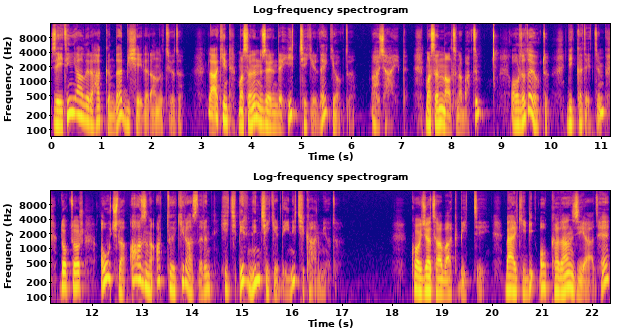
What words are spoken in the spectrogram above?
zeytinyağları hakkında bir şeyler anlatıyordu. Lakin masanın üzerinde hiç çekirdek yoktu. Acayip. Masanın altına baktım. Orada da yoktu. Dikkat ettim. Doktor avuçla ağzına attığı kirazların hiçbirinin çekirdeğini çıkarmıyordu. Koca tabak bitti. Belki bir okkadan ziyade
